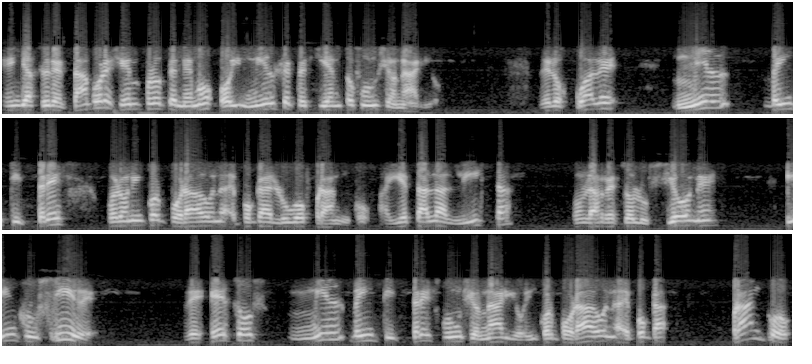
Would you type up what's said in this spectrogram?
en Yacyretá, por ejemplo, tenemos hoy 1.700 funcionarios, de los cuales 1.023 fueron incorporados en la época de Lugo Franco. Ahí está la lista con las resoluciones, inclusive de esos 1.023 funcionarios incorporados en la época Franco,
